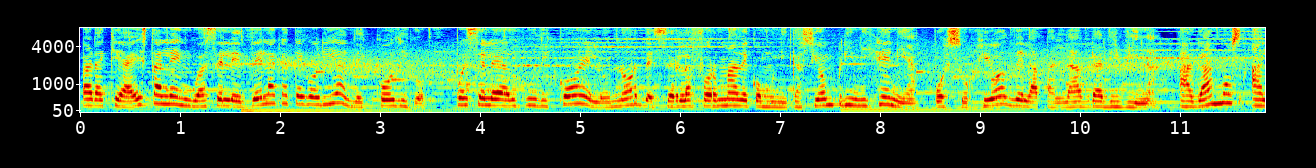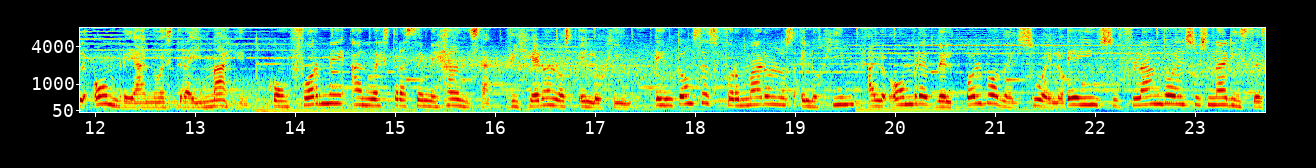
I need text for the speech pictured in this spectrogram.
para que a esta lengua se le dé la categoría de código, pues se le adjudicó el honor de ser la forma de comunicación primigenia, pues surgió de la palabra divina. Hagamos al hombre a nuestra imagen, conforme a nuestra semejanza, dijeron los Elohim. Entonces formaron los Elohim al hombre del polvo del suelo e insuflando en sus narices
